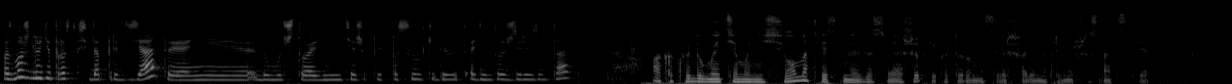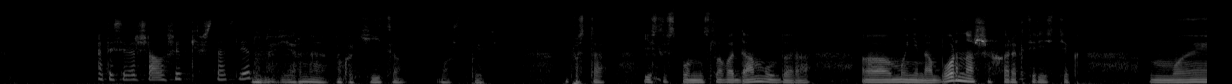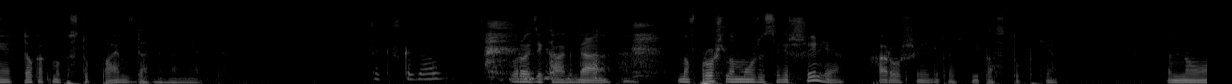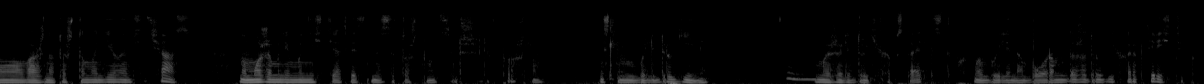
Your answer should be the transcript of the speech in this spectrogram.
возможно, люди просто всегда предвзяты, они думают, что одни и те же предпосылки дают один и тот же результат. А как вы думаете, мы несем ответственность за свои ошибки, которые мы совершали, например, в 16 лет? А ты совершал ошибки в 16 лет? Ну, наверное, ну какие-то, может быть. Просто, если вспомнить слова Дамблдора, э, мы не набор наших характеристик, мы то, как мы поступаем в данный момент. Так и сказал. Вроде как, да. Но в прошлом мы уже совершили хорошие или плохие поступки. Но важно то, что мы делаем сейчас. Но можем ли мы нести ответственность за то, что мы совершили в прошлом, если мы были другими? Мы жили в других обстоятельствах, мы были набором даже других характеристик.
